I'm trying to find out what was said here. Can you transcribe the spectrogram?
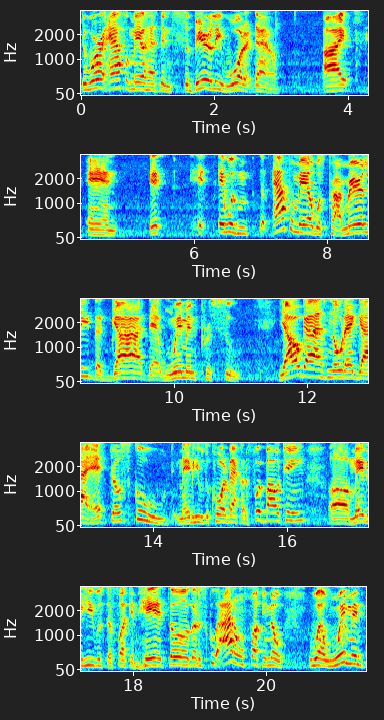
The word alpha male has been severely watered down. All right, and it it it was the alpha male was primarily the guy that women pursued. Y'all guys know that guy at your school. Maybe he was the quarterback of the football team. Uh, maybe he was the fucking head thug of the school. I don't fucking know. Well, women,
